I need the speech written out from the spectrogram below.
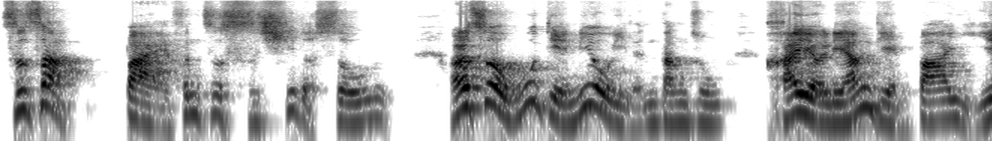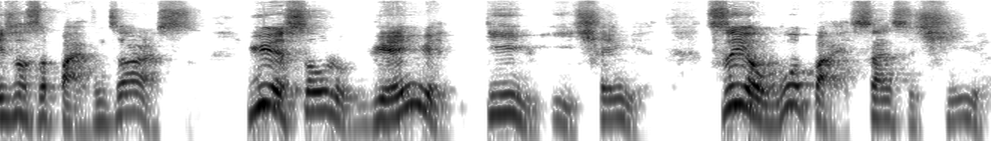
只占。百分之十七的收入，而这五点六亿人当中，还有两点八亿，也就是百分之二十，月收入远远低于一千元，只有五百三十七元。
